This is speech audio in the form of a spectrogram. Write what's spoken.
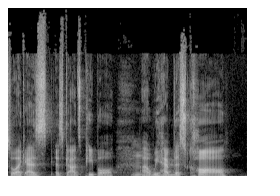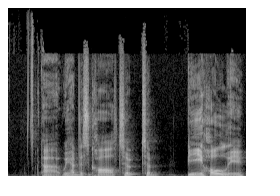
So like as as God's people, mm. uh, we have this call. Uh, we have this call to to be holy,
